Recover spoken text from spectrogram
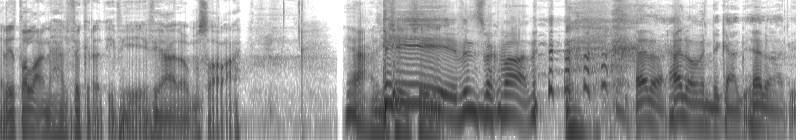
اللي طلع لنا هالفكرة دي في في عالم المصارعة. يعني شيء شيء إيه، فينس ماكمان حلوة حلوة منك هذه حلوة هذه.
